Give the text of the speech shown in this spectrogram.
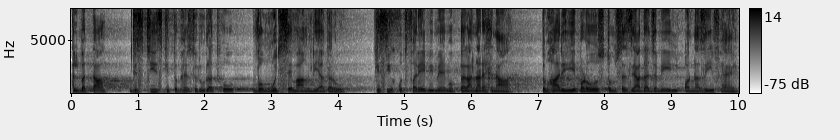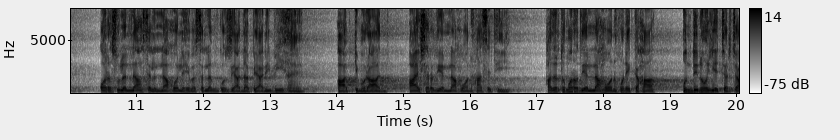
अलबत्ता, जिस चीज़ की तुम्हें ज़रूरत हो, वो मुझसे मांग लिया करो। किसी खुद फरेबी में मुबतला न रहना। तुम्हारी ये पड़ोस तुमसे ज़्यादा जमील और नज़ीफ़ हैं और रसूल अल्लाह सल्लल्लाहु अलैहि वसल्लम को ज़्यादा प्यारी भी हैं। आपकी मुराद आयशा रदी अल्लाह से थी। हज़रत उमर रदी अल्लाह ने कहा, उन दिनों ये चर्चा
